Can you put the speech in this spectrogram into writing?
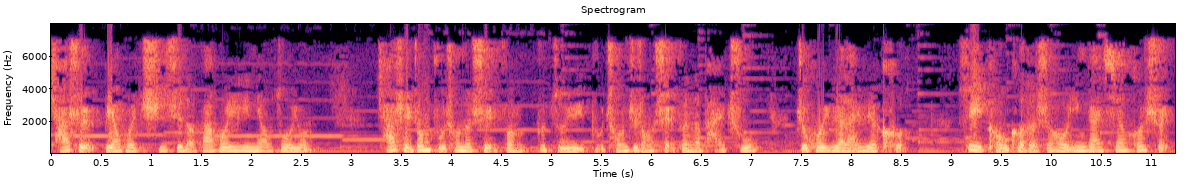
茶水便会持续的发挥利尿作用。茶水中补充的水分不足以补充这种水分的排出。只会越来越渴，所以口渴的时候应该先喝水，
